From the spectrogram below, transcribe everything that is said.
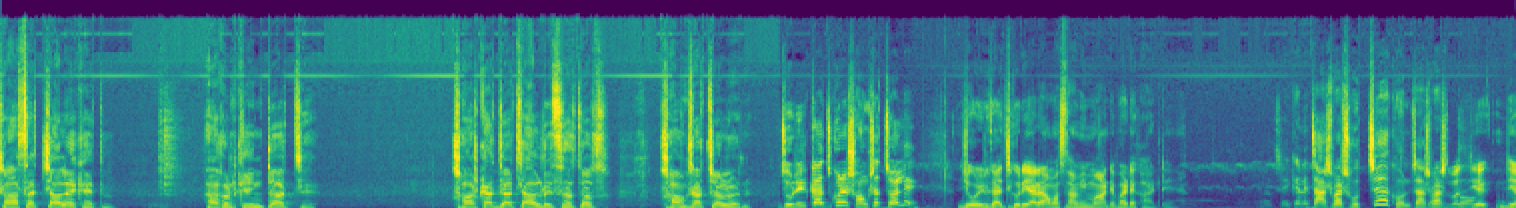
চাষের চালে খেত। এখন কিনতে হচ্ছে। সরকার যা চাল দিচ্ছে তো সংসার চলবে না। জরির কাজ করে সংসার চলে? জরির কাজ করি আর আমার স্বামী মাঠে ফাটে খাটে। আচ্ছা এখানে চাষবাস হচ্ছে এখন? চাষবাস যে যে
